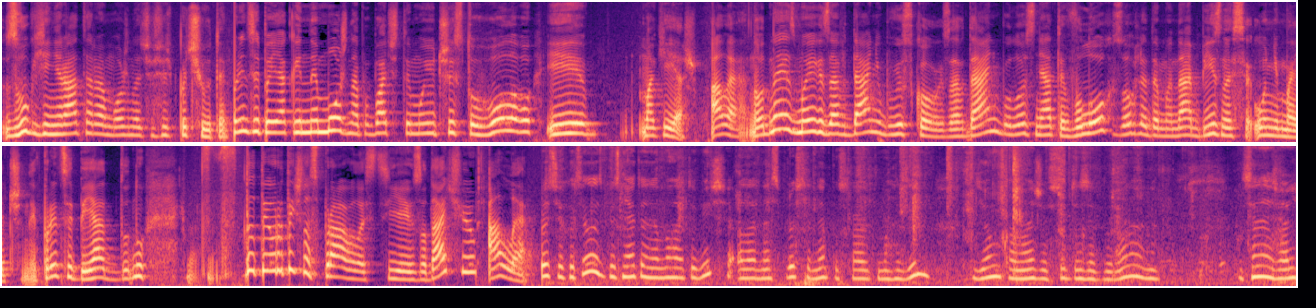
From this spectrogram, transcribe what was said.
звук генератора можна чуть-чуть почути. В принципі, як і не можна побачити мою чисту голову і. Макіяж. Але одне із моїх завдань, обов'язкових завдань, було зняти влог з оглядами на бізнесі у Німеччині. В принципі, я ну, теоретично справилась з цією задачею, але Коротше, хотілося б зняти набагато більше, але нас просто не пускають в магазин. Зйомка майже всюди заборонена. І це, на жаль,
